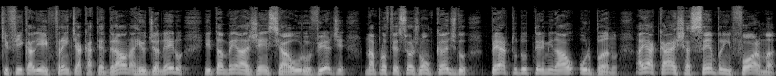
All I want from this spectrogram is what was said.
que fica ali em frente à Catedral, na Rio de Janeiro, e também a agência Ouro Verde, na Professor João Cândido, perto do terminal urbano. Aí a Caixa sempre informa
